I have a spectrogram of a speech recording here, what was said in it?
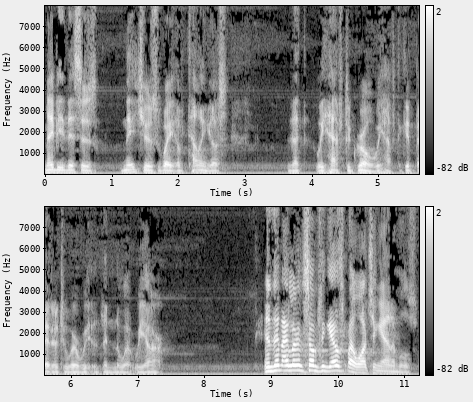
Maybe this is nature's way of telling us that we have to grow, we have to get better to where we than what we are. And then I learned something else by watching animals.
